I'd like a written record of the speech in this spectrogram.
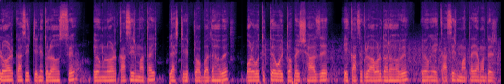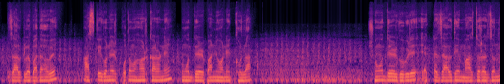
লোহার কাশি টেনে তোলা হচ্ছে এবং লোহার কাশির মাথায় প্লাস্টিকের টপ বাঁধা হবে। পরবর্তীতে ওই টপের সাহায্যে এই কাশিগুলো আবার ধরা হবে এবং এই কাশির মাথায় আমাদের জালগুলো বাঁধা হবে। আজকে গণের প্রথম হওয়ার কারণে সমুদ্রের পানি অনেক ঘোলা। সমুদ্রের গভীরে একটা জাল দিয়ে মাছ ধরার জন্য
